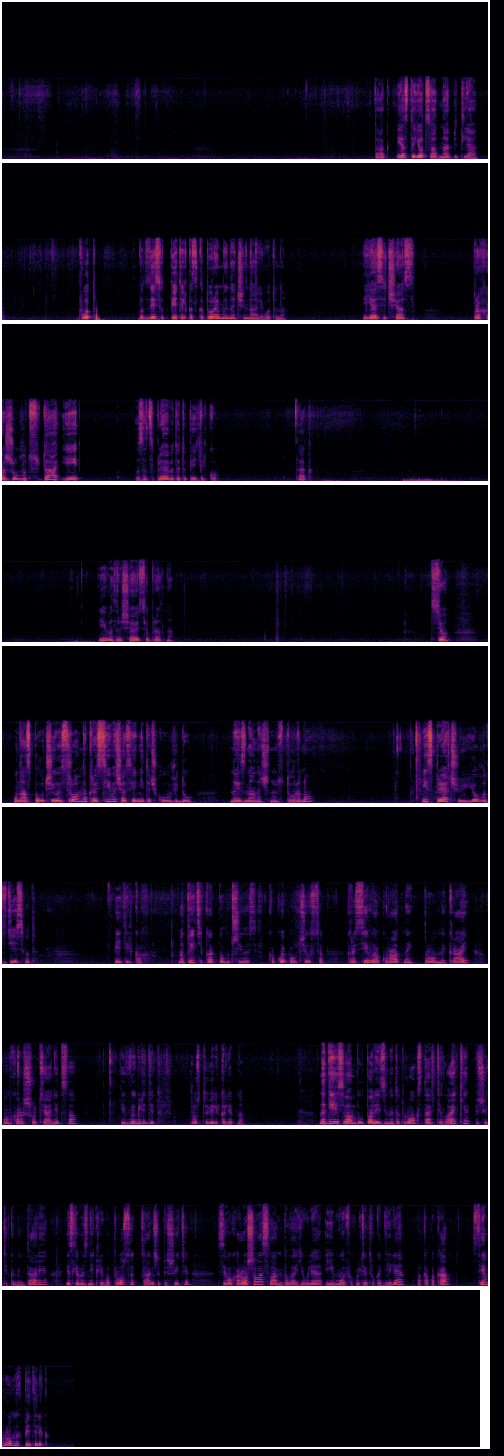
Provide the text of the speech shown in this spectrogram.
Так, и остается одна петля. Вот, вот здесь вот петелька, с которой мы начинали. Вот она я сейчас прохожу вот сюда и зацепляю вот эту петельку. Так. И возвращаюсь обратно. Все у нас получилось ровно красиво. Сейчас я ниточку уведу на изнаночную сторону и спрячу ее вот здесь вот в петельках. Смотрите как получилось какой получился красивый аккуратный ровный край. Он хорошо тянется и выглядит просто великолепно. Надеюсь вам был полезен этот урок. Ставьте лайки пишите комментарии. Если возникли вопросы также пишите. Всего хорошего. С вами была юлия и мой факультет рукоделия. Пока пока Всем ровных петелек!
